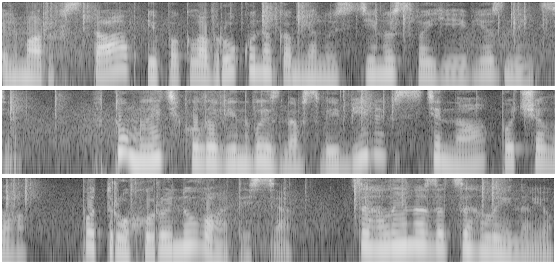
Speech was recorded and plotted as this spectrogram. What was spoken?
Ельмар встав і поклав руку на кам'яну стіну своєї в'язниці. В ту мить, коли він визнав свій біль, стіна почала потроху руйнуватися. Цеглина за цеглиною.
